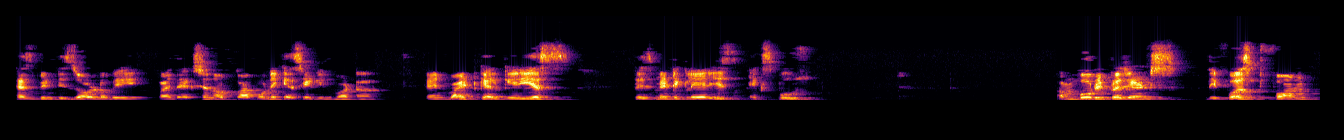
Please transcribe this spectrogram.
has been dissolved away by the action of carbonic acid in water and white calcareous prismatic layer is exposed. Umbo represents the first formed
